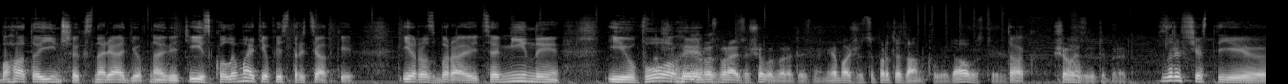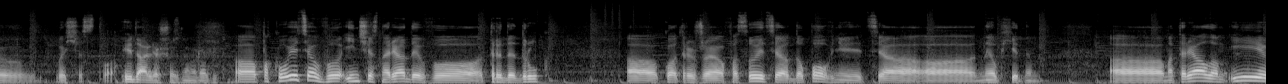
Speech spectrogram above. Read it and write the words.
багато інших снарядів, навіть і з кулеметів із 30-ки, і розбираються міни, і А що ви воги. розбираєтеся, що ви берете з ним? Я бачу, це протитанкові, да, у вас? Так, Що ви звідти берете? Зривчасті е, вещества. І далі що з ним робите? А, Пакуються в інші снаряди в 3D-друк, а, котрий вже фасується, доповнюється необхідним матеріалом. І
